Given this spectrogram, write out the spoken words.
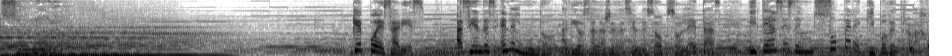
Sonoro. ¿Qué pues, Aries? Asciendes en el mundo, adiós a las relaciones obsoletas y te haces de un super equipo de trabajo.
